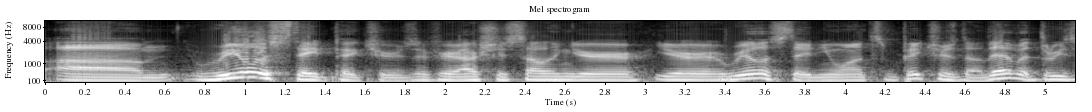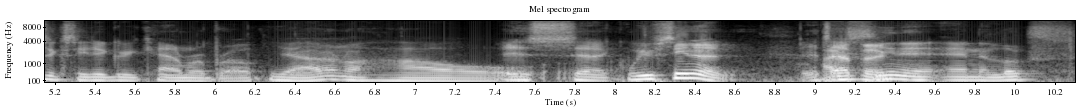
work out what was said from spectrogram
um, real estate pictures. If you're actually selling your your real estate and you want some pictures done, they have a 360 degree camera, bro. yeah, I don't know how. It's sick. We've seen it. It's I've epic. seen it and it looks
